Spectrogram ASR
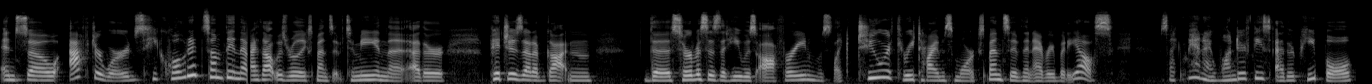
And so afterwards, he quoted something that I thought was really expensive to me and the other pitches that I've gotten. The services that he was offering was like two or three times more expensive than everybody else. I was like, man, I wonder if these other people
